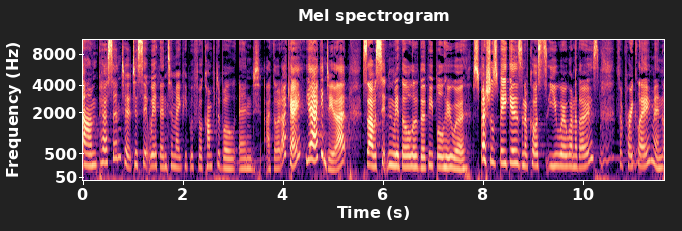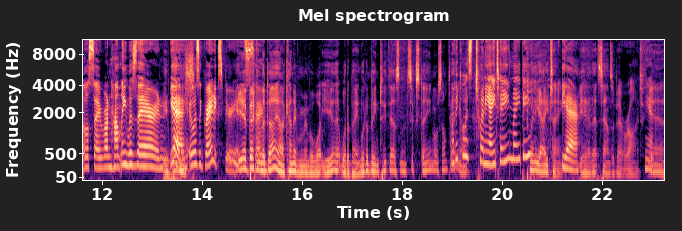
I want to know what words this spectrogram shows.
um, person to, to sit with and to make people feel comfortable. And I thought, okay, yeah, I can do that. So I was sitting with all of the people who were special speakers. And of course, you were one of those for Proclaim. And also Ron Huntley was there. And it yeah, was. it was a great experience. Yeah, back so. in the day, I can't even remember what year that would have been. Would have been 2016 or something? I think like it was 2018, maybe. 2018. Yeah. Yeah, that sounds about right. yeah. yeah.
